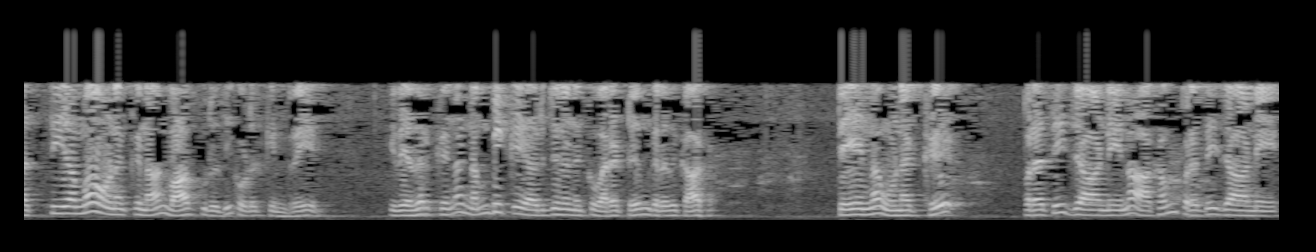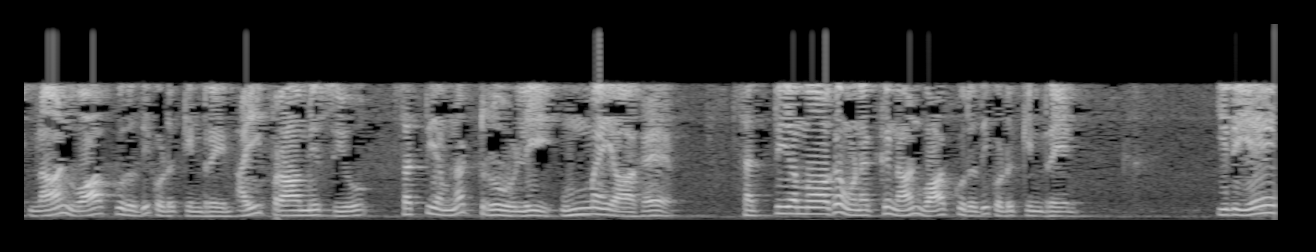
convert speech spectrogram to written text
சத்தியமா உனக்கு நான் வாக்குறுதி கொடுக்கின்றேன். இது எதற்குன்னா நம்பிக்கை அர்ஜுனனுக்கு வரட்டுங்கிறதுக்காக தேன உனக்கு பிரதிஜானேன அகம் பிரதிஜானே நான் வாக்குறுதி கொடுக்கின்றேன். ஐ பிராமிஸ் யூ சத்தியம்னா ட்ரூலி உண்மையாக. சத்தியமாக உனக்கு நான் வாக்குறுதி கொடுக்கின்றேன். இது ஏன்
